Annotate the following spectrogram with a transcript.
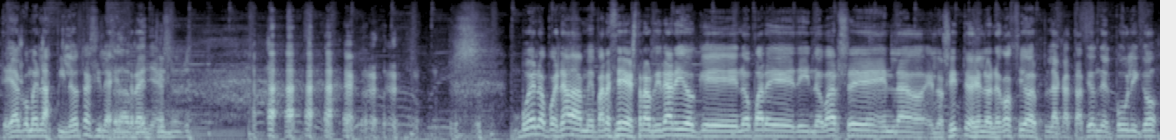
Te voy a comer las pilotas y las entrañas. Bueno, pues nada, me parece extraordinario que no pare de innovarse en, la- en los sitios, en los negocios, la captación del público,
